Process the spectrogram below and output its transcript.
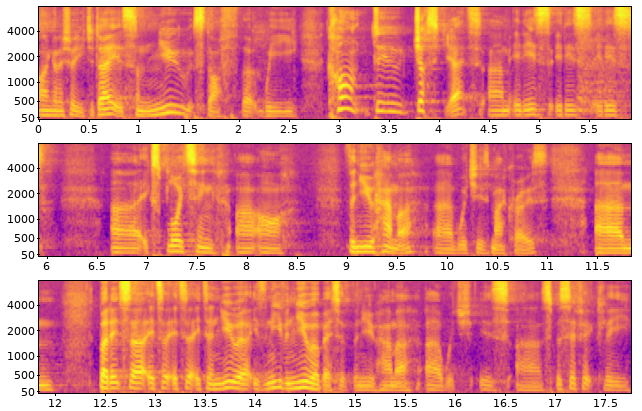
I'm going to show you today is some new stuff that we can't do just yet. Um, it is, it is, it is uh, exploiting uh, our, the new hammer, uh, which is macros. Um, but it's, a, it's, a, it's, a, it's, a newer, it's an even newer bit of the new hammer, uh, which is uh, specifically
